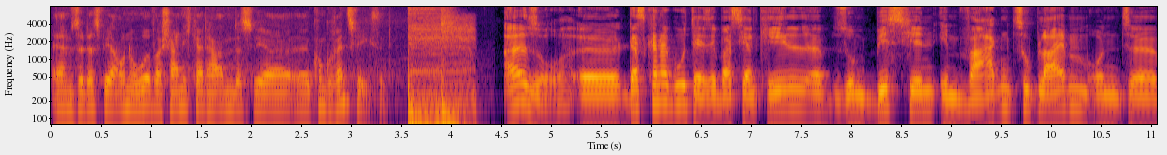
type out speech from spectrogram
ähm, sodass wir auch eine hohe Wahrscheinlichkeit haben, dass wir äh, konkurrenzfähig sind. Also, äh, das kann er gut, der Sebastian Kehl, äh, so ein bisschen im Wagen zu bleiben. Und äh,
